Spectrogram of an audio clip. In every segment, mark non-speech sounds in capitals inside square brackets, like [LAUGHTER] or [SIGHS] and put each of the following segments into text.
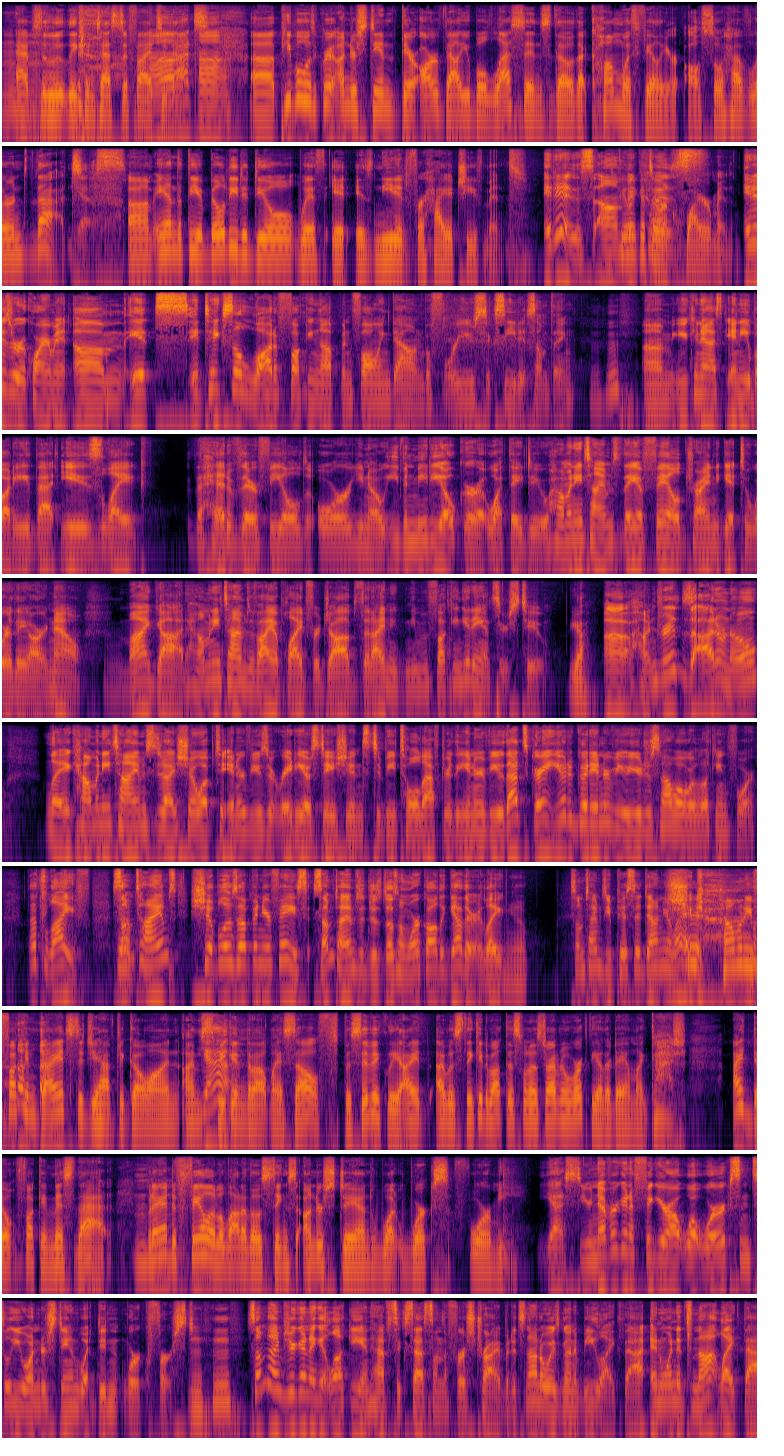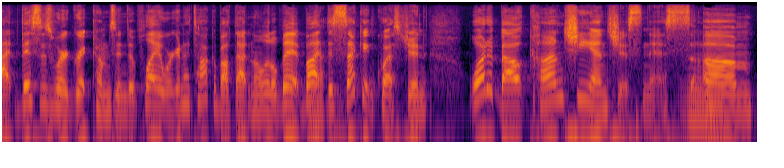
Absolutely can testify to that. Uh, people with grit understand that there are valuable lessons, though, that come with failure. Also, have learned that. Yes. Um, and that the ability to deal with it is needed for high achievement. It is. Um, I feel like it's a requirement. It is a requirement. Um, it's it takes a lot of fucking up and falling down before you succeed at something. Mm-hmm. Um, you can ask anybody that is like the head of their field or you know even mediocre at what they do how many times they have failed trying to get to where they are now Mm. my god how many times have i applied for jobs that i didn't even fucking get answers to Yeah. uh, hundreds. I don't know. Like, how many times did I show up to interviews at radio stations to be told after the interview, that's great, you had a good interview, you're just not what we're looking for? That's life. Sometimes shit blows up in your face. Sometimes it just doesn't work altogether. Like, Yep. Sometimes you piss it down your leg. Shit, how many [LAUGHS] fucking diets did you have to go on? I'm Yeah. speaking about myself specifically. I I was thinking about this when I was driving to work the other day. I'm like, gosh, I don't fucking miss that. But I had to Mm-hmm. fail at a lot of those things to understand what works for me. Yes, you're never going to figure out what works until you understand what didn't work 1st Mm-hmm. Sometimes you're going to get lucky and have success on the first try, but it's not always going to be like that. And when it's not like that, this is where grit comes into play. We're going to talk about that in a little bit. But the second question what about conscientiousness? Um,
